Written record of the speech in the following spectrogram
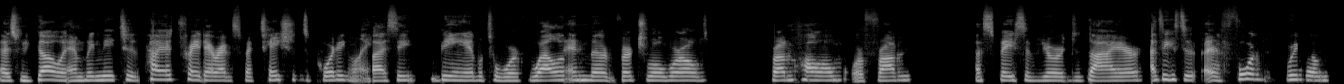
as we go, and we need to titrate our expectations accordingly. I see being able to work well in the virtual world from home or from a space of your desire. I think it's an affordable freedom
